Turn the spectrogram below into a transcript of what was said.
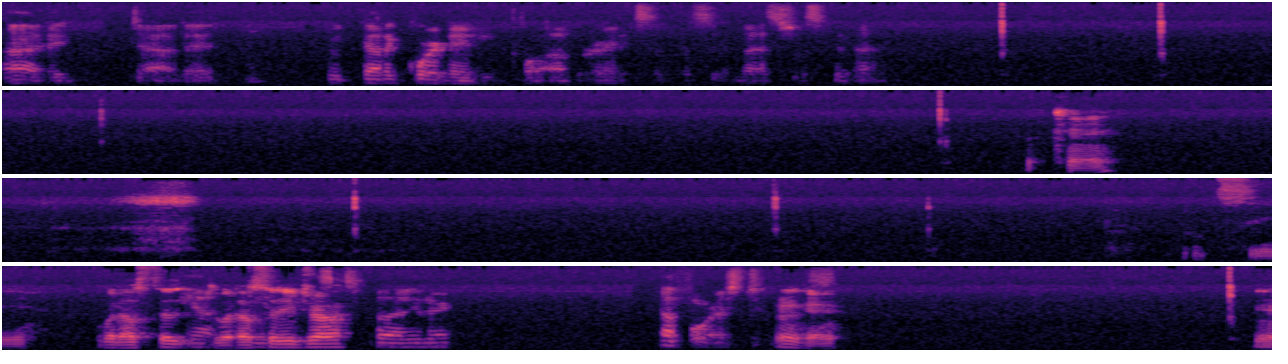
I doubt it. We've got a coordinated club, right? So that's, just gonna. Okay. Let's see. What else did Yeah, What else did he draw? A forest. Okay. Yeah.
